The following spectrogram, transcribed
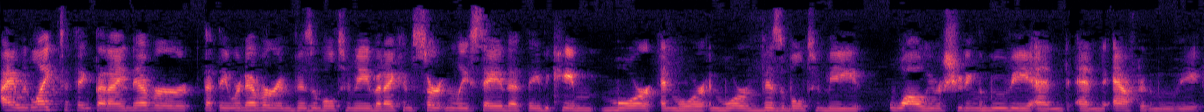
I would like to think that I never, that they were never invisible to me, but I can certainly say that they became more and more and more visible to me while we were shooting the movie and, and after the movie.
